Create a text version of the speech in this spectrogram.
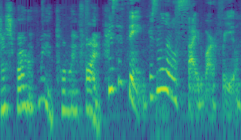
just with me, totally fine. Here's the thing, here's a little sidebar for you.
